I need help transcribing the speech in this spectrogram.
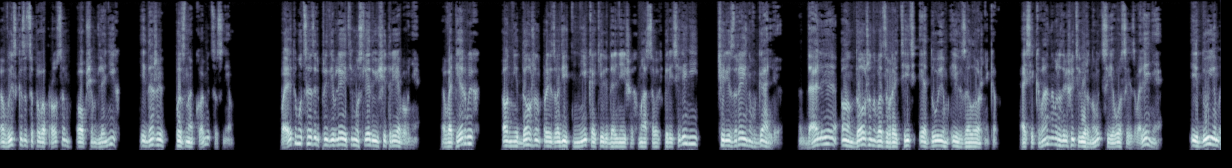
высказаться по вопросам, общим для них, и даже познакомиться с ним. Поэтому Цезарь предъявляет ему следующие требования. Во-первых, он не должен производить никаких дальнейших массовых переселений через Рейн в Галлию. Далее он должен возвратить Эдуем их заложников, а Секванам разрешить вернуть с его соизволения Идуем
